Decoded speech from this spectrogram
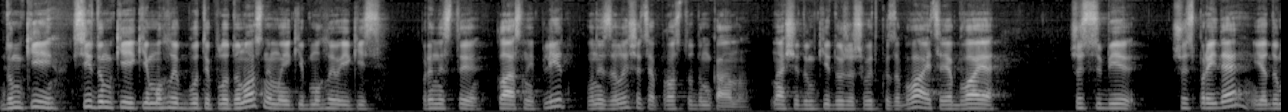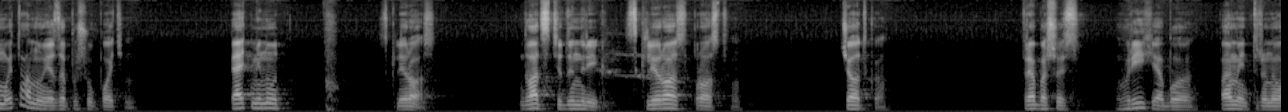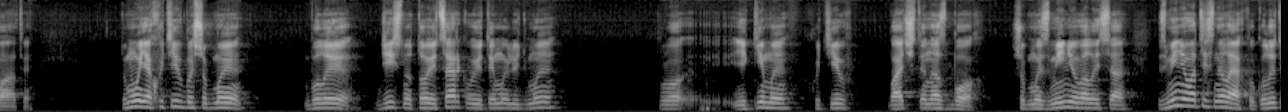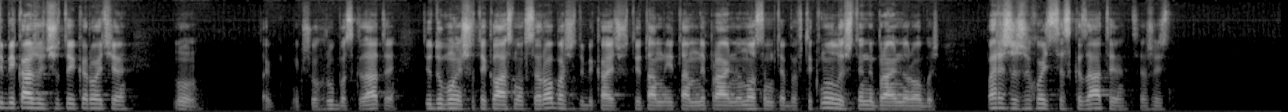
думки, всі думки, які могли б бути плодоносними, які б могли якісь принести класний плід, вони залишаться просто думками. Наші думки дуже швидко забуваються. Я буває, щось собі щось прийде, і я думаю, та ну я запишу потім. 5 минут пух, склероз. 21 рік. Склероз просто. Чітко. Треба щось горіхи або пам'ять тренувати. Тому я хотів би, щоб ми були дійсно тою церквою, тими людьми, якими хотів бачити нас Бог. Щоб ми змінювалися. Змінюватись нелегко. Коли тобі кажуть, що ти, коротше, ну, так, якщо грубо сказати, ти думаєш, що ти класно все робиш, а тобі кажуть, що ти там і там неправильно носом тебе втикнули, що ти неправильно робиш. Перше, що хочеться сказати, це щось,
